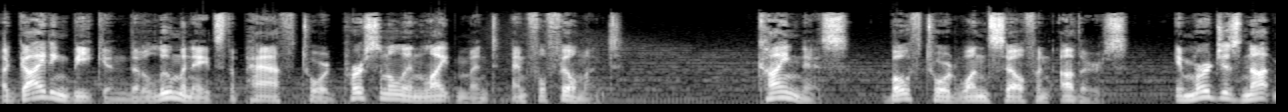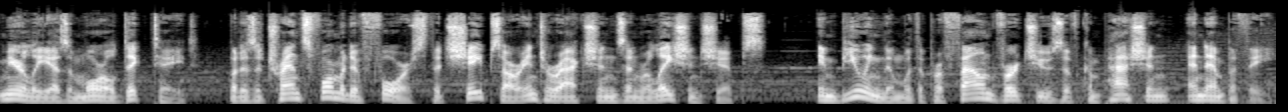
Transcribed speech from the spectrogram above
a guiding beacon that illuminates the path toward personal enlightenment and fulfillment. Kindness, both toward oneself and others, emerges not merely as a moral dictate, but as a transformative force that shapes our interactions and relationships, imbuing them with the profound virtues of compassion and empathy.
